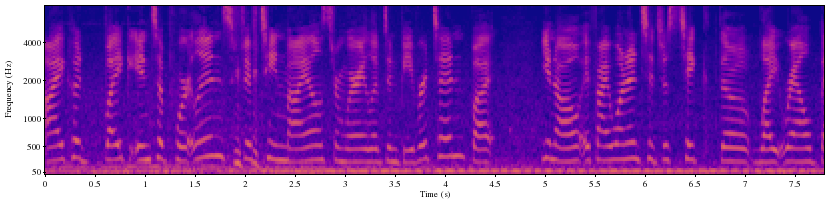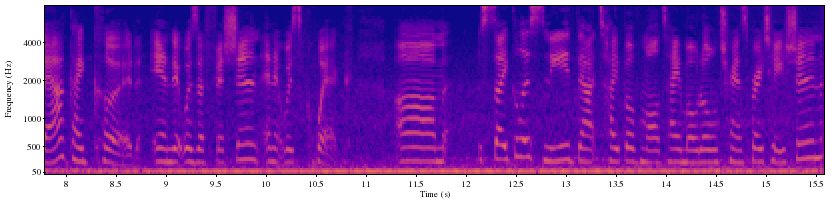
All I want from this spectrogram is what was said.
I could bike into Portland 15 miles from where I lived in Beaverton, but you know, if I wanted to just take the light rail back, I could, and it was efficient and it was quick. Um, cyclists need that type of multimodal transportation.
